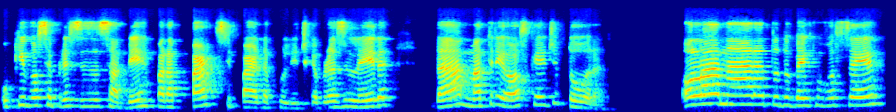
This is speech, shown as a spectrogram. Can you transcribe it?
o que você precisa saber para participar da política brasileira da Matriosca Editora. Olá, Nara, tudo bem com você?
